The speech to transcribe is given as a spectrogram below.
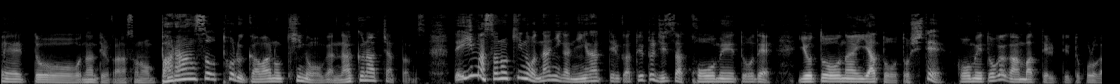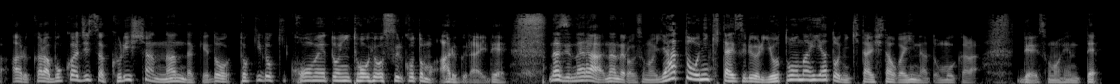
えっと、なんていうかな、その、バランスを取る側の機能がなくなっちゃったんです。で、今その機能何が担っているかというと、実は公明党で、与党内野党として、公明党が頑張ってるっていうところがあるから、僕は実はクリスチャンなんだけど、時々公明党に投票することもあるぐらいで、なぜなら、なんだろう、その野党に期待するより与党内野党に期待待した方がいいなと思うから、で、その辺って。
